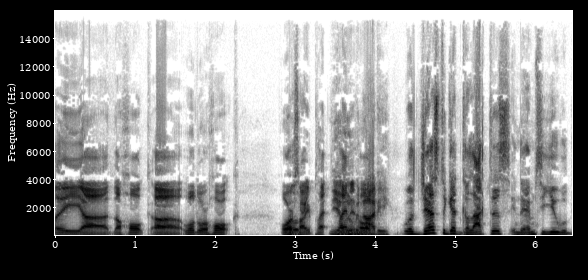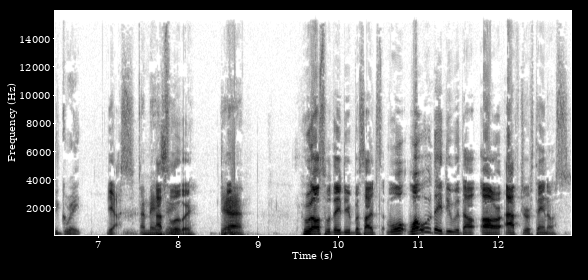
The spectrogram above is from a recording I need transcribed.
the uh, the Hulk uh, World War Hulk or Well, sorry Pla- The Planet Hulk. Illuminati. Well, just to get Galactus in the MCU will be great. Yes, Amazing. absolutely. Yeah. Who else would they do besides? Well, what would they do without or after Thanos?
